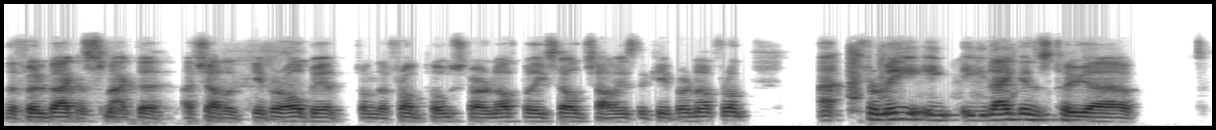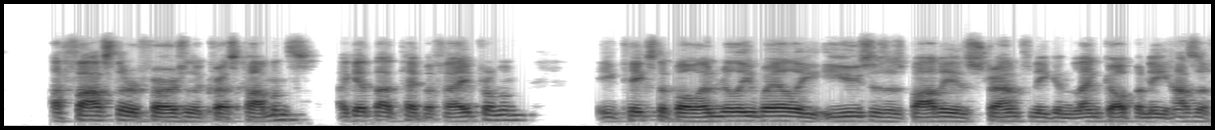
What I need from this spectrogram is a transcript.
the fullback and smacked a, a shot keeper, albeit from the front post, fair enough, but he still challenged the keeper that front. Uh, for me, he, he likens to uh, a faster version of Kris Commons. I get that type of vibe from him. He takes the ball in really well. He, he uses his body, his strength, and he can link up, and he has a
